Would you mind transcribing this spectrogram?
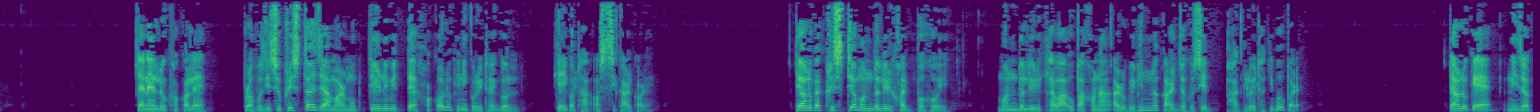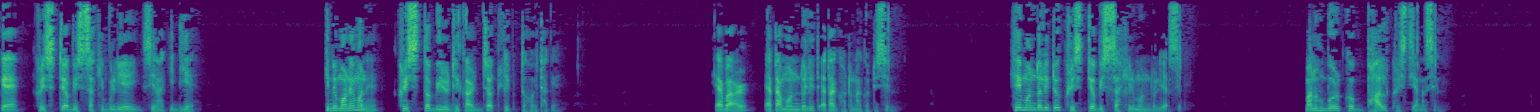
তেনে লোকসকলে প্ৰভু যীশুখ্ৰীষ্টই যে আমাৰ মুক্তিৰ নিমিত্তে সকলোখিনি কৰি থৈ গ'ল সেই কথা অস্বীকাৰ কৰে। তেওঁলোকে খ্ৰীষ্টীয় মণ্ডলীৰ সভ্য হৈ মণ্ডলীৰ সেৱা উপাসনা আৰু বিভিন্ন কাৰ্যসূচীত ভাগ লৈ থাকিবও পাৰে। তেওঁলোকে নিজকে খ্ৰীষ্টীয় বিশ্বাসী বুলিয়েই চিনাকি দিয়ে। কিন্তু মনে মনে খ্ৰীষ্ট বিৰোধী কাৰ্যত লিপ্ত হৈ থাকে। এবাৰ এটা মণ্ডলীত এটা ঘটনা ঘটিছিল। সেই মণ্ডলীটো খ্ৰীষ্টীয় বিশ্বাসীৰ মণ্ডলী আছিল। মানুহবোৰ খুব ভাল খ্ৰীষ্টিয়ান আছিল।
